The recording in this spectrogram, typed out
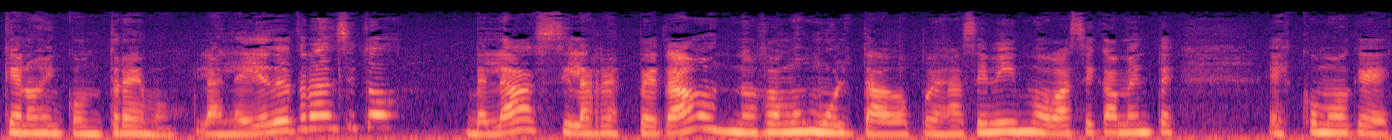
que nos encontremos, las leyes de tránsito, ¿verdad? Si las respetamos, no somos multados. Pues así mismo, básicamente, es como que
